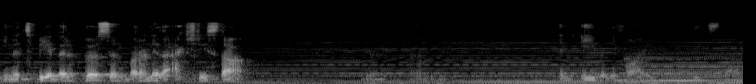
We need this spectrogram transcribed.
you know, to be a better person, but I never actually start. You know, um, and even if I did start.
